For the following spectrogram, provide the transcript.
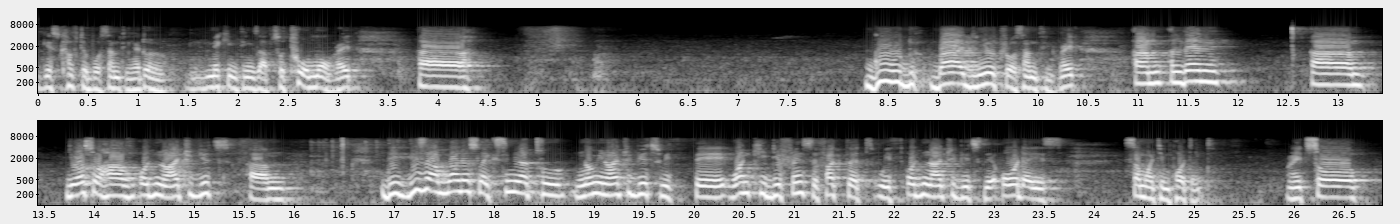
I guess comfortable or something, I don't know, making things up. So two or more, right? Uh, good, bad, neutral, something, right? Um, and then um, you also have ordinal attributes. Um, these are more or less like similar to nominal attributes with the one key difference, the fact that with ordinal attributes, the order is somewhat important, right? So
